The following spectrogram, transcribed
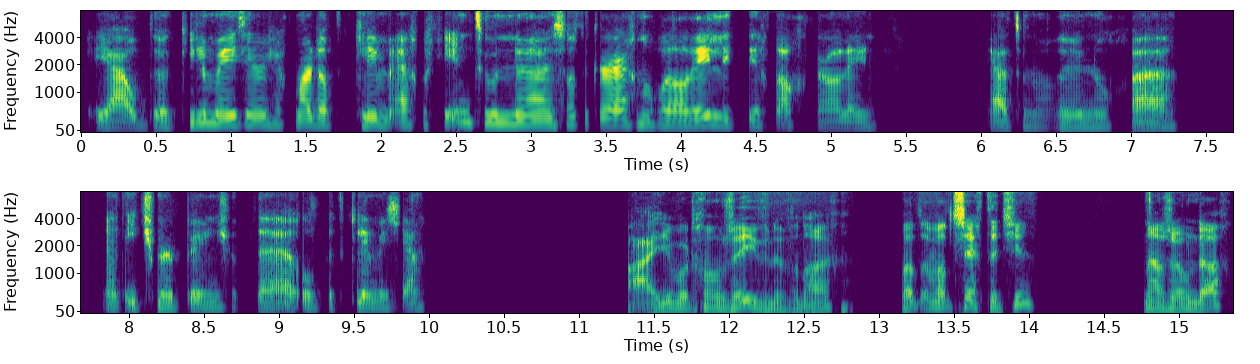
ja, op de kilometer zeg maar dat de klim echt begint. Toen eh, zat ik er echt nog wel redelijk dicht achter. Alleen ja, toen hadden we nog eh, net iets meer punch op, de, op het klimmetje. Ah, je wordt gewoon zevende vandaag. Wat, wat zegt het je? Na zo'n dag?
